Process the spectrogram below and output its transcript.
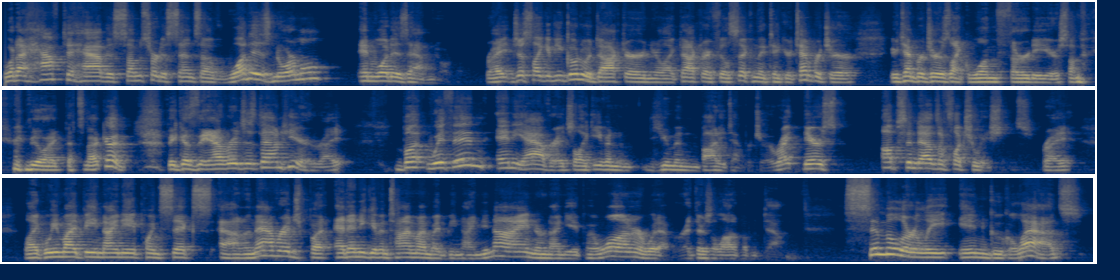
what I have to have is some sort of sense of what is normal and what is abnormal, right? Just like if you go to a doctor and you're like, Doctor, I feel sick, and they take your temperature, your temperature is like 130 or something. You'd be like, That's not good because the average is down here, right? But within any average, like even human body temperature, right? There's ups and downs and fluctuations, right? Like we might be 98.6 on an average, but at any given time, I might be 99 or 98.1 or whatever, right? There's a lot of up and down. Similarly, in Google Ads,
